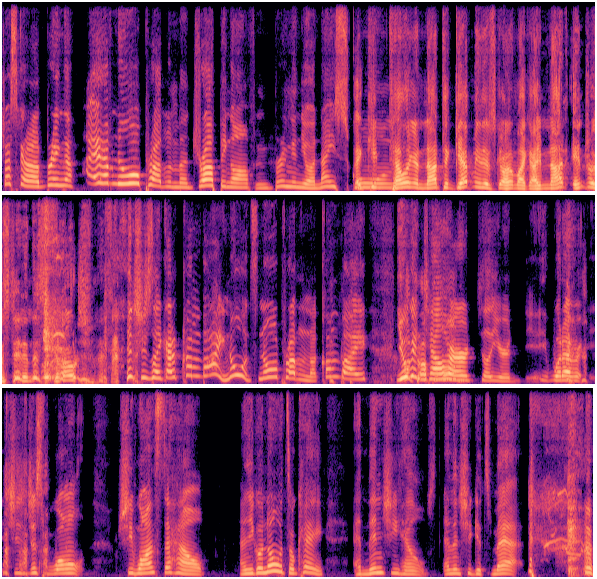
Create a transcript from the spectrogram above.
Just gotta bring. A, I have no problem dropping off and bringing you a nice I keep telling her not to get me this scone. I'm like, I'm not interested in this scones. and she's like, I'll come by. No, it's no problem. I'll come by. You I'll can tell them off." her till you're eh, whatever. she just won't. She wants to help. And you go, no, it's okay. And then she helps. And then she gets mad.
